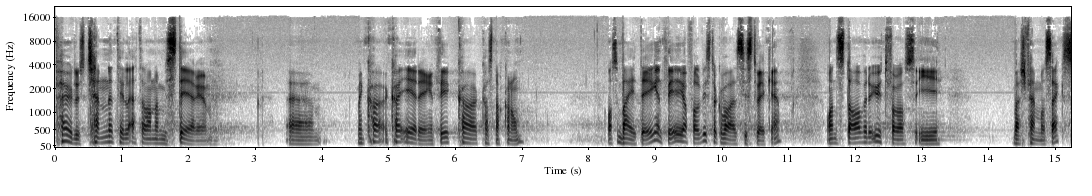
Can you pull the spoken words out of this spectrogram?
Paulus kjenner til et eller annet mysterium. Um, men hva, hva, er det egentlig? Hva, hva snakker han om? Og så vet jeg egentlig, iallfall hvis dere var her sist uke. Og han staver det ut for oss i vers 5 og 6.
